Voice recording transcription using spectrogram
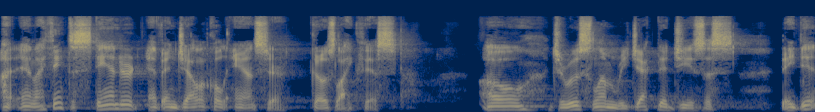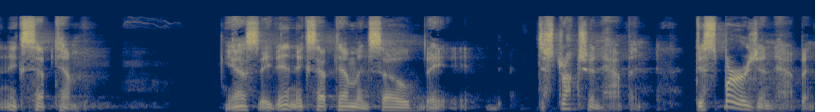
And I think the standard evangelical answer goes like this Oh, Jerusalem rejected Jesus. They didn't accept him. Yes, they didn't accept him, and so they, destruction happened, dispersion happened.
